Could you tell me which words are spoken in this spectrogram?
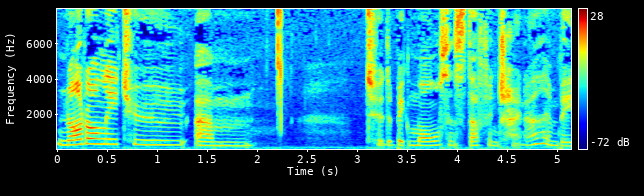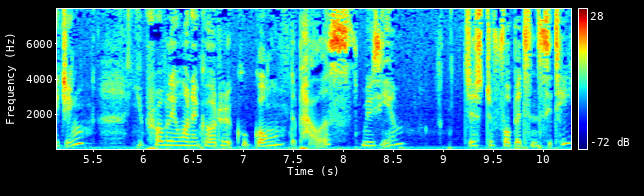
not only to um, to the big malls and stuff in China and Beijing. You probably want to go to Gugong, the palace museum, just to Forbidden City.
